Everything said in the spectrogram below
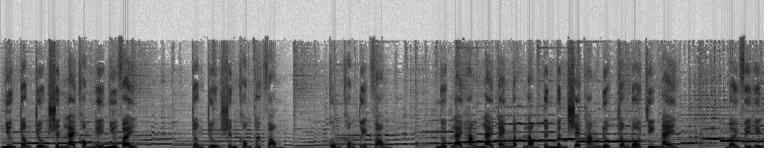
Nhưng Trần Trường Sinh lại không nghĩ như vậy. Trần Trường Sinh không thất vọng, Cũng không tuyệt vọng. Ngược lại hắn lại tràn ngập lòng tin mình sẽ thắng được trận đối chiến này. Bởi vì hiện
